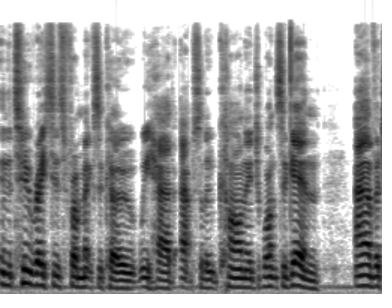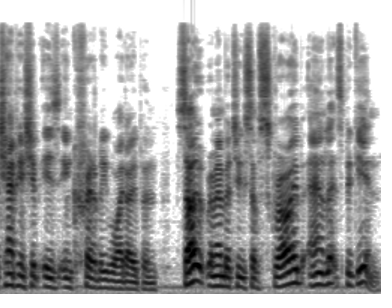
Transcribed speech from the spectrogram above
in the two races from Mexico, we had absolute carnage once again. And the championship is incredibly wide open. So remember to subscribe and let's begin.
